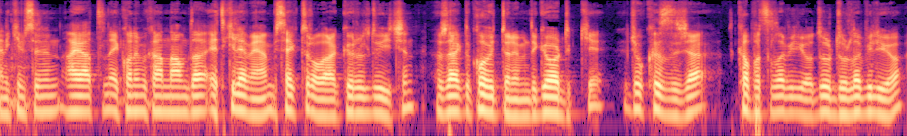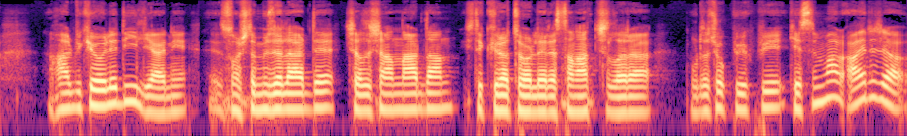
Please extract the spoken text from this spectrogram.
hani kimsenin hayatını ekonomik anlamda etkilemeyen bir sektör olarak görüldüğü için özellikle Covid döneminde gördük ki çok hızlıca kapatılabiliyor, durdurulabiliyor. Halbuki öyle değil yani e, sonuçta müzelerde çalışanlardan işte küratörlere, sanatçılara burada çok büyük bir kesim var. Ayrıca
